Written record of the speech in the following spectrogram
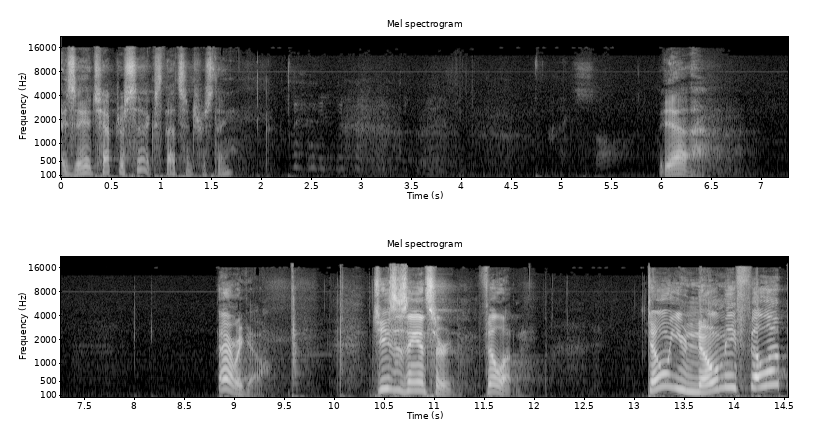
Isaiah chapter 6. That's interesting. Yeah. There we go. Jesus answered Philip, Don't you know me, Philip?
